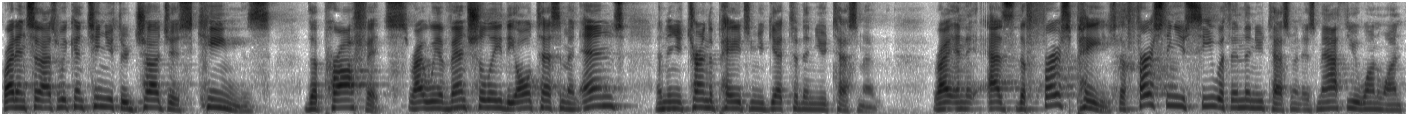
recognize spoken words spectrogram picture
right? And so, as we continue through Judges, Kings, the prophets, right, we eventually, the Old Testament ends, and then you turn the page and you get to the New Testament right? And as the first page, the first thing you see within the New Testament is Matthew 1 1,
